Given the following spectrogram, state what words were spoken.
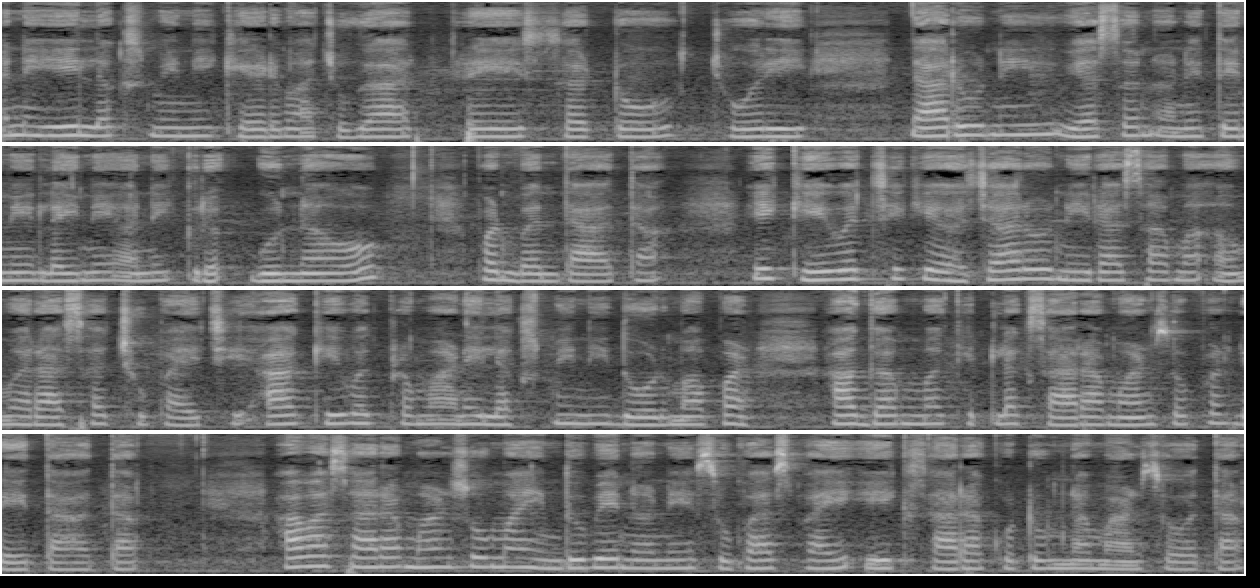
અને એ લક્ષ્મીની ખેડમાં જુગાર, રેસ, સટ્ટો, ચોરી, દારૂની વ્યસન અને તેને લઈને અનેક ગુનાઓ પણ બનતા હતા. એ કહેવત છે કે હજારો નિરાશામાં અમર આશા છુપાય છે. આ કહેવત પ્રમાણે લક્ષ્મીની દોડમાં પણ આ ગામમાં કેટલાક સારા માણસો પણ રહેતા હતા. આવા સારા માણસોમાં ઇન્દુબેન અને સુભાષભાઈ એક સારા કુટુંબના માણસો હતા.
